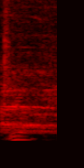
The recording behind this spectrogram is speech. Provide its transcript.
Thank you.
